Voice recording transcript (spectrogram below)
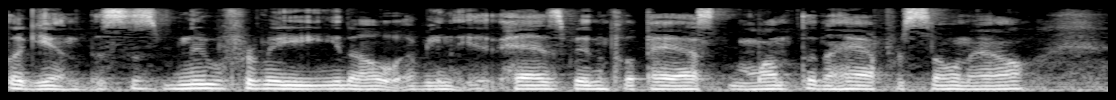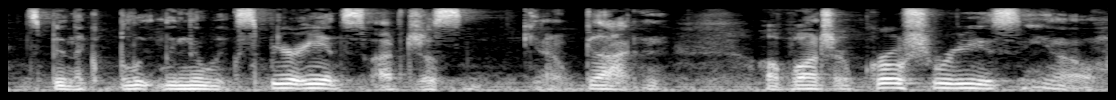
again, this is new for me. You know, I mean, it has been for the past month and a half or so now. It's been a completely new experience. I've just you know gotten a bunch of groceries. You know,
